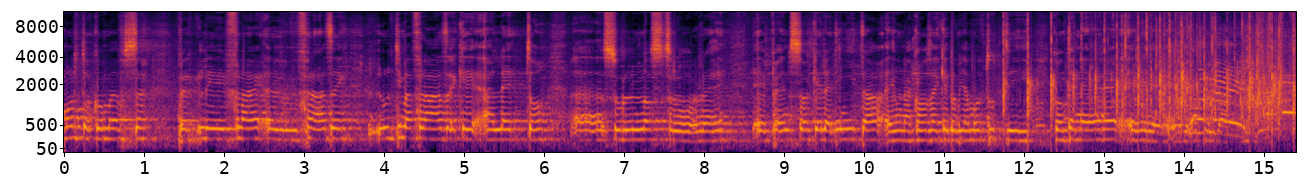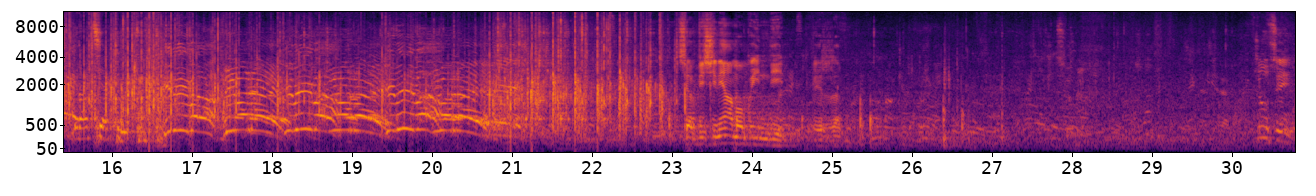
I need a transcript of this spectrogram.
molto commossa per fra, eh, frase, l'ultima frase che ha letto eh, sul nostro re e penso che la dignità è una cosa che dobbiamo tutti contenere e, e applicare. Grazie a tutti. Chi viva! Viva il re! Chi viva! Viva il re! Chi viva! Viva il re! Ci avviciniamo quindi per Giussi.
